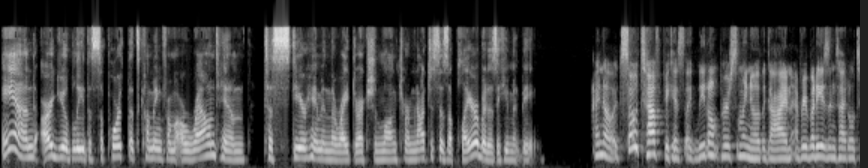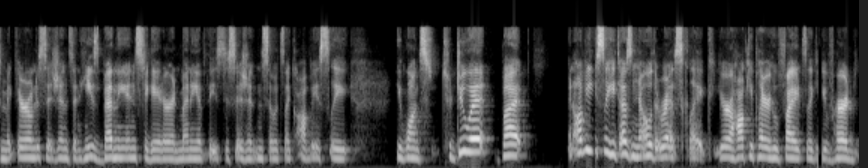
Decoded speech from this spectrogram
and arguably the support that's coming from around him to steer him in the right direction long term, not just as a player, but as a human being? I know it's so tough because like we don't personally know the guy and everybody is entitled to make their own decisions and he's been the instigator in many of these decisions so it's like obviously he wants to do it but and obviously he does know the risk like you're a hockey player who fights like you've heard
